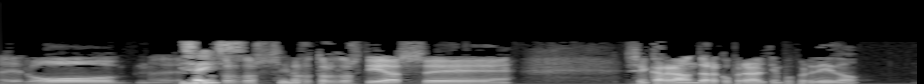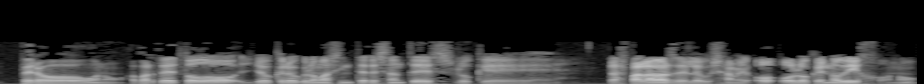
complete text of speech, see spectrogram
eh, luego eh, los, otros dos, los otros dos días eh, se encargaron de recuperar el tiempo perdido. Pero bueno, aparte de todo, yo creo que lo más interesante es lo que las palabras de Lewis Hamilton o, lo que no dijo, ¿no?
